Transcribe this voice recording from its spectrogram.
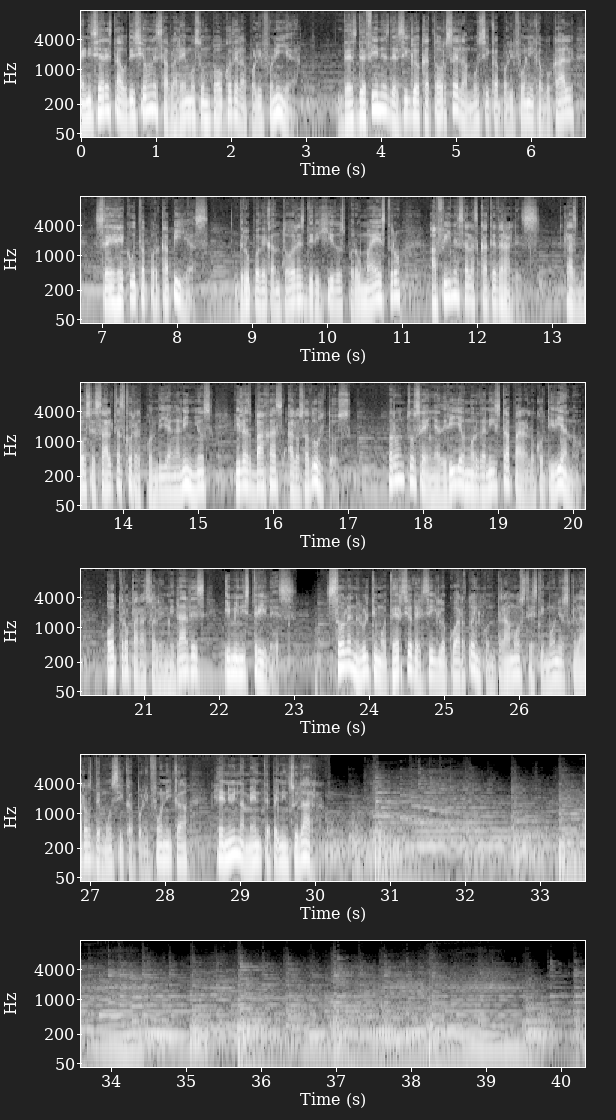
Para iniciar esta audición les hablaremos un poco de la polifonía. Desde fines del siglo XIV la música polifónica vocal se ejecuta por capillas, grupo de cantores dirigidos por un maestro afines a las catedrales. Las voces altas correspondían a niños y las bajas a los adultos. Pronto se añadiría un organista para lo cotidiano, otro para solemnidades y ministriles. Solo en el último tercio del siglo IV encontramos testimonios claros de música polifónica genuinamente peninsular.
